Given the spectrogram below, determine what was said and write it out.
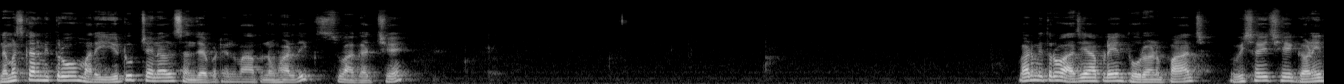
નમસ્કાર મિત્રો, મારી યુટ્યુબ ચેનલ સંજય પટેલમાં આપનું હાર્દિક સ્વાગત છે. મિત્રો, આજે આપણે ધોરણ પાંચ વિષય છે ગણિત.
